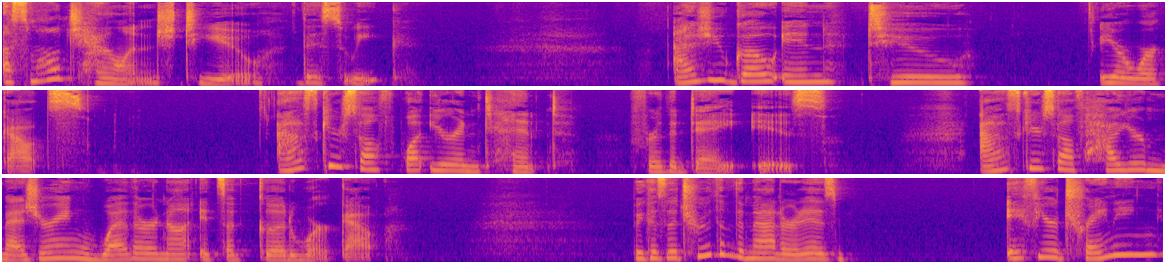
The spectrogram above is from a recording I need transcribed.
a small challenge to you this week. As you go into your workouts, ask yourself what your intent for the day is. Ask yourself how you're measuring whether or not it's a good workout. Because the truth of the matter is, if you're training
